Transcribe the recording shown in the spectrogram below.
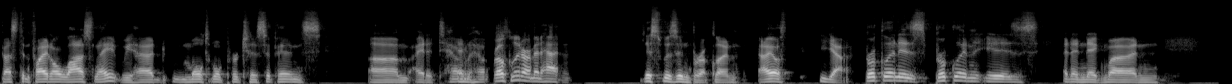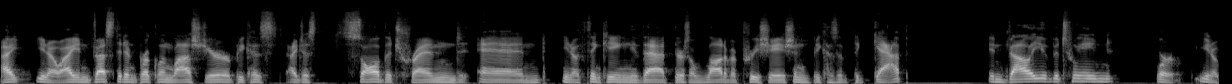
best and final last night. We had multiple participants. Um, I had a townhouse. Brooklyn or Manhattan? This was in Brooklyn. I also, yeah, Brooklyn is Brooklyn is an enigma, and I, you know, I invested in Brooklyn last year because I just saw the trend and, you know, thinking that there's a lot of appreciation because of the gap in value between or, you know,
